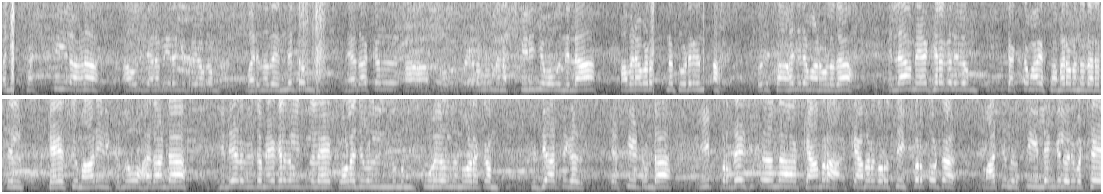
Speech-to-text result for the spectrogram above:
വലിയ ശക്തിയിലാണ് ആ ഒരു ജലപീരങ്കി പ്രയോഗം വരുന്നത്. എന്നിട്ടും നേതാക്കൾ പ്രവർത്തകരൊന്നും തന്നെ പിരിഞ്ഞു പോകുന്നില്ല. അവരവിടെ തന്നെ തുടരുന്ന ഒരു സാഹചര്യമാണുള്ളത്. എല്ലാ മേഖലകളിലും ശക്തമായ സമരം എന്ന തരത്തിൽ കെ എസ് യു മാറിയിരിക്കുന്നു. ഏതാണ്ട് ജില്ലയുടെ വിവിധ മേഖലകളിലെ കോളേജുകളിൽ നിന്നും സ്കൂളുകളിൽ നിന്നും അടക്കം വിദ്യാർത്ഥികൾ എത്തിയിട്ടുണ്ട്. ഈ പ്രദേശത്ത് നിന്ന് ക്യാമറ ക്യാമറ കുറച്ച് ഇപ്പുറത്തോട്ട് മാറ്റി നിർത്തിയില്ലെങ്കിൽ ഒരുപക്ഷെ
